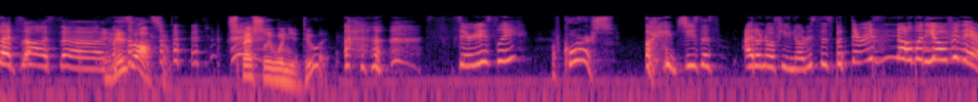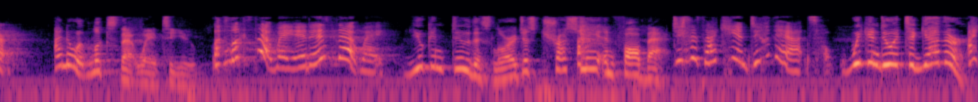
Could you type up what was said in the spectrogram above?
That's awesome. It is awesome, especially when you do it. Seriously? Of course. Okay, Jesus, I don't know if you noticed this, but there is nobody over there. I know it looks that way to you. It looks that way. It is that way. You can do this, Laura. Just trust me and fall back. Jesus, I can't do that. We can do it together. I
